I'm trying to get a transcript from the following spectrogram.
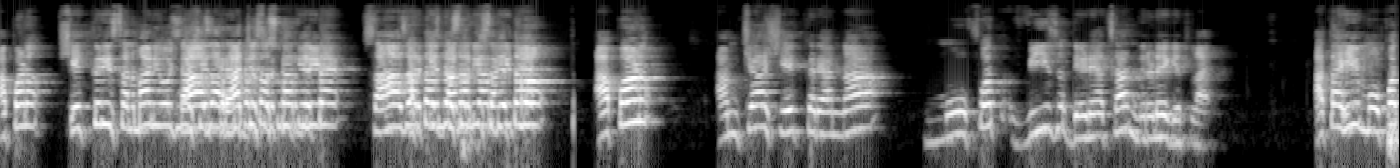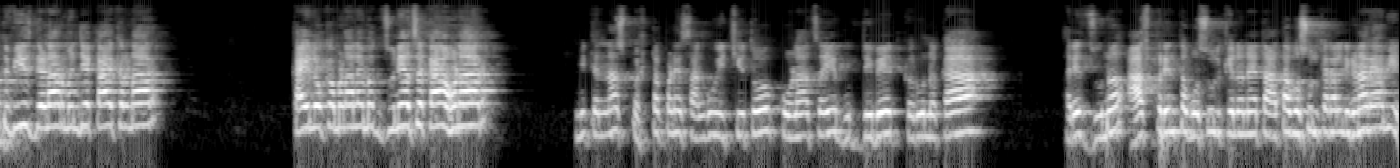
आपण शेतकरी सन्मान योजना राज्य सरकार देत आहे. सहा हजार केंद्र सांगितलं. आपण आमच्या शेतकऱ्यांना मोफत वीज देण्याचा निर्णय घेतलाय. आता ही मोफत वीज देणार म्हणजे काय करणार? काही लोक म्हणाले मग जुन्याचं काय होणार? मी त्यांना स्पष्टपणे सांगू इच्छितो कोणाचाही बुद्धिभेद करू नका. अरे जुनं आजपर्यंत वसूल केलं नाही तर आता वसूल करायला निघणार आहे आम्ही.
